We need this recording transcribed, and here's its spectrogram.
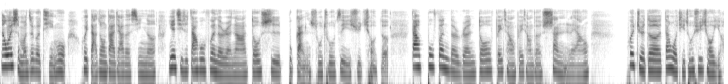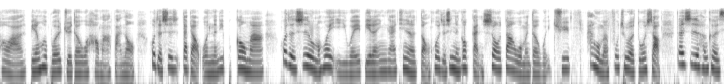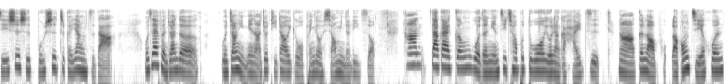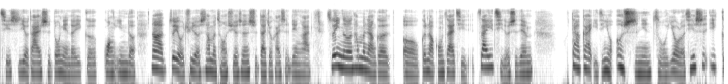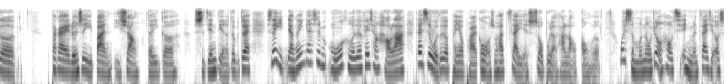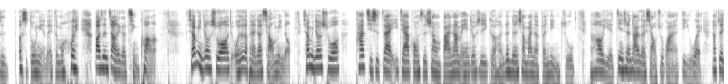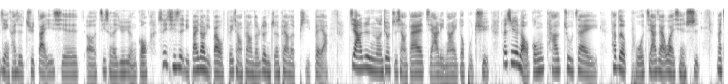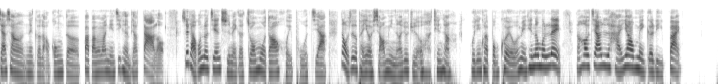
那为什么这个题目会打中大家的心呢？因为其实大部分的人啊，都是不敢说出自己需求的。大部分的人都非常非常的善良。会觉得，当我提出需求以后啊，别人会不会觉得我好麻烦哦？或者是代表我能力不够吗？或者是我们会以为别人应该听得懂，或者是能够感受到我们的委屈和我们付出了多少？但是很可惜，事实不是这个样子的啊。我在粉专的文章里面啊，就提到一个我朋友小敏的例子哦。他大概跟我的年纪差不多，有两个孩子。那跟老婆、老公结婚，其实有大概十多年的一个光阴了。那最有趣的是，他们从学生时代就开始恋爱，所以呢，他们两个呃跟老公在一起在一起的时间，大概已经有二十年左右了。其实是一个大概人生一半以上的一个。时间点了，对不对？所以两个应该是磨合的非常好啦。但是我这个朋友跑来跟我说，她再也受不了她老公了。为什么呢？我就很好奇，哎，你们在一起二十二十多年了，怎么会发生这样的一个情况啊？小敏就说，我这个朋友叫小敏哦，小敏就说，他其实在一家公司上班，那每天就是一个很认真上班的粉领族，然后也晋升到一个小主管的地位。那最近也开始去带一些呃基层的一些员工，所以其实礼拜一到礼拜五非常非常的认真，非常的疲惫啊。假日呢就只想待在家里，哪里都不去。但是因为老公他住在他的婆家在外县市，那加上那个老公的爸爸妈妈年纪可能比较大了，所以老公就坚持每个周末都要回婆家。那我这个朋友小米呢？就觉得哇，天哪，我已经快崩溃了！我每天那么累，然后假日还要每个礼拜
